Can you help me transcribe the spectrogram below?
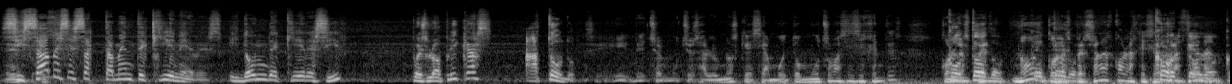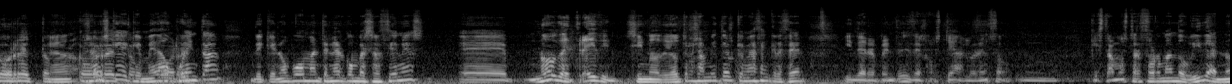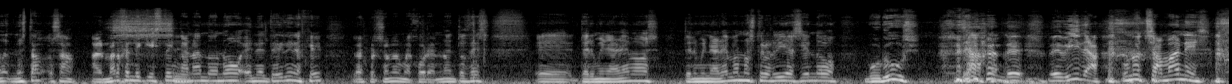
si Es- sabes exactamente quién eres y dónde quieres ir, pues lo aplicas a todo. Sí, de hecho hay muchos alumnos que se han vuelto mucho más exigentes con, Con todo, no, con y con las personas con las que se Con relacionan. todo, correcto, Eh, ¿Sabes qué? correcto, Que me he dado correcto. cuenta de que no puedo mantener conversaciones eh, no de trading, sino de otros ámbitos que me hacen crecer y de repente dices, hostia, Lorenzo, mm, que estamos transformando vidas, ¿no? no está, o sea, al margen de que estén Sí. ganando o no en el trading es que las personas mejoran, ¿no? Entonces eh, terminaremos terminaremos nuestros días siendo gurús de, de vida, unos chamanes.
